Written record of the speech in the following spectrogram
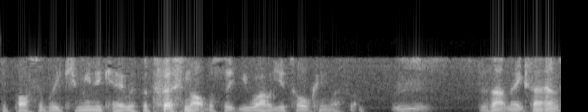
to possibly communicate with the person opposite you while you're talking with them. Mm. Does that make sense?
